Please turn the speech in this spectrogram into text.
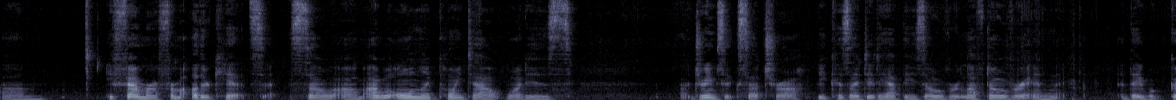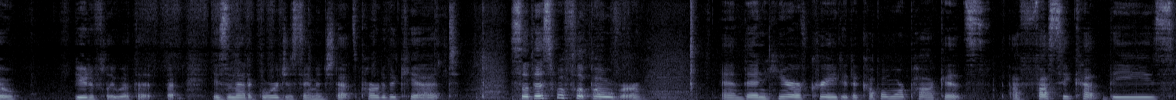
um, ephemera from other kits. So um, I will only point out what is uh, Dreams Etc. because I did have these over left over and they will go beautifully with it. But isn't that a gorgeous image? That's part of the kit. So this will flip over and then here I've created a couple more pockets. I fussy cut these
